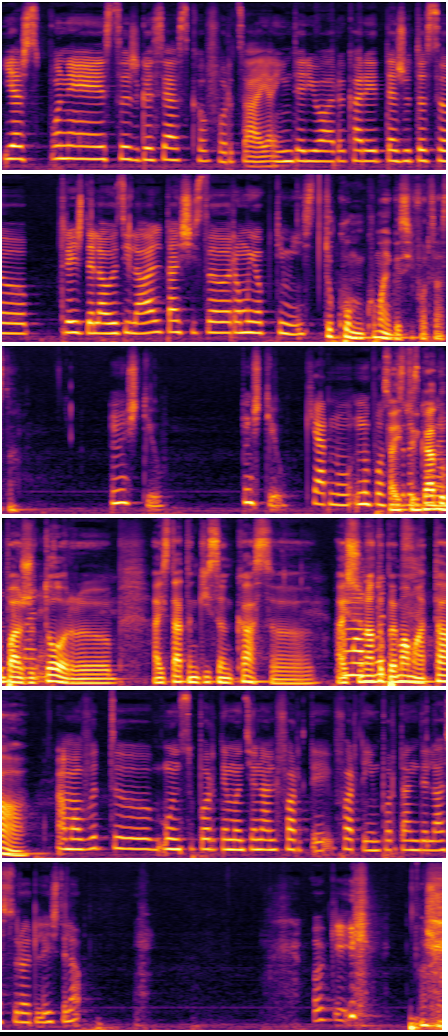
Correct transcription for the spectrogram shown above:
I-aș spune să-și găsească forța aia interioară care te ajută să treci de la o zi la alta și să rămâi optimist. Tu cum, cum ai găsit forța asta? Nu știu. Nu știu. Chiar nu, nu pot Ai să strigat după ajutor, uh, ai stat închisă în casă, ai Am sunat-o avut- pe mama ta. Am avut uh, un suport emoțional foarte, foarte important de la surorile și de la... Ok. Așa.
